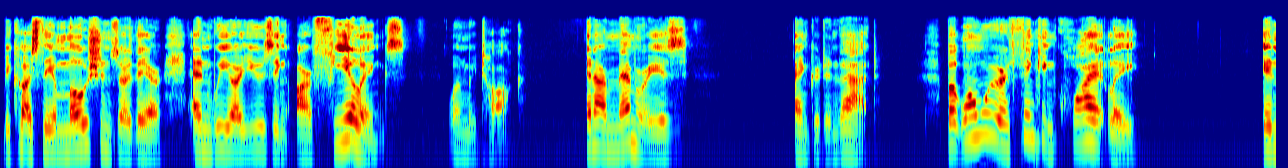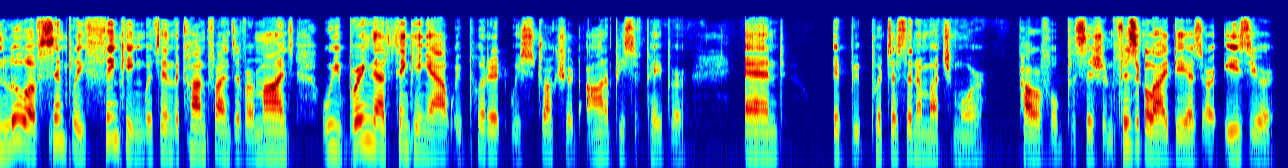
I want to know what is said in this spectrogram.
Because the emotions are there, and we are using our feelings when we talk. And our memory is anchored in that. But when we are thinking quietly, in lieu of simply thinking within the confines of our minds, we bring that thinking out, we put it, we structure it on a piece of paper, and it puts us in a much more powerful position. Physical ideas are easier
